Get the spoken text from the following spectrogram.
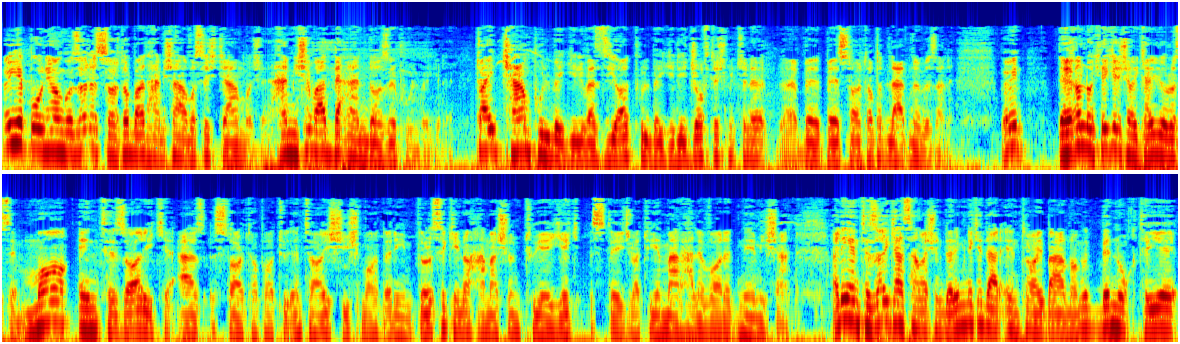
یه بنیانگذار استارتاپ باید همیشه حواسش جمع باشه. همیشه باید به اندازه پول بگیره. تو اگه کم پول بگیری و زیاد پول بگیری جفتش می‌تونه به, به استارتاپت لدمه بزنه. ببین دقیقا نکته که اشاره کردی درسته. ما انتظاری که از استارتاپ ها تو انتهای 6 ماه داریم درسته که اینا همشون توی یک استیج و توی مرحله وارد نمیشن. ولی انتظاری که از همشون داریم اینه که در انتهای برنامه به نقطه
